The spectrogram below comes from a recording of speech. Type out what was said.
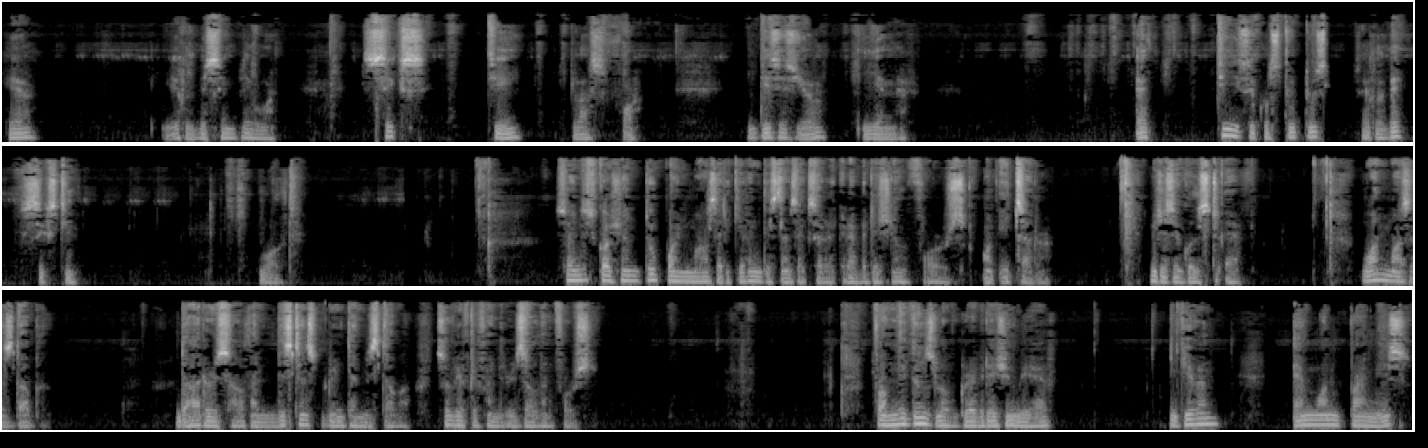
Here it will be simply 1 6t plus 4 this is your EMF at t is equals to 2 so it will be 16 volt. So in this question two point mass at a given distance exert a gravitational force on each other which is equals to F. One mass is double. The other is half and the distance between them is double. So we have to find the resultant force from Newton's law of gravitation we have given m1 prime is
